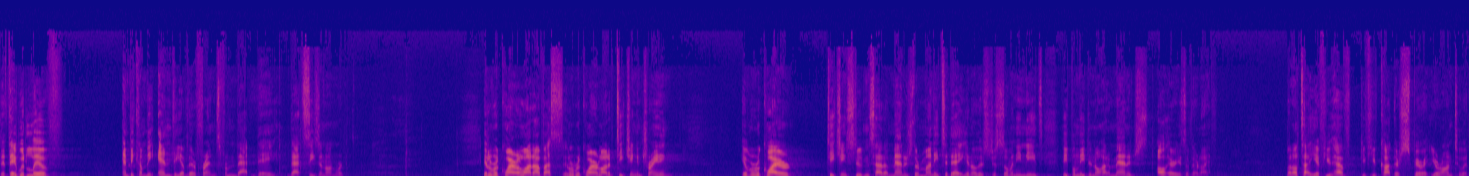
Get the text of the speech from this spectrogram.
that they would live and become the envy of their friends from that day, that season onward. It'll require a lot of us, it'll require a lot of teaching and training. It will require teaching students how to manage their money today. You know, there's just so many needs. People need to know how to manage all areas of their life. But I'll tell you, if you have if you've caught their spirit, you're onto it.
